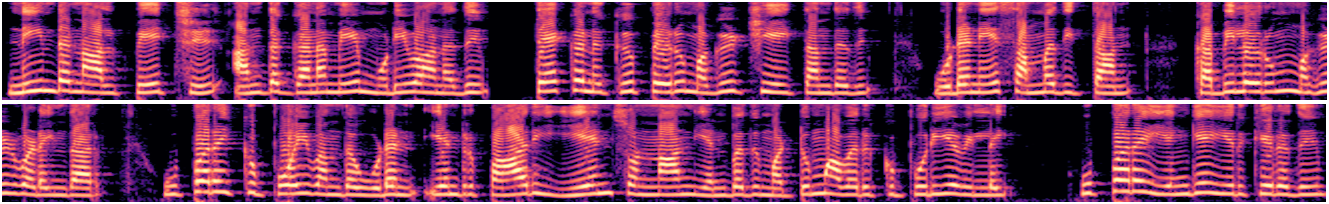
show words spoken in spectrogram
நீண்ட நாள் பேச்சு அந்த கணமே முடிவானது. தேக்கனுக்கு பெரும் மகிழ்ச்சியை தந்தது. உடனே சம்மதித்தான். கபிலரும் மகிழ்வடைந்தார். உப்பறைக்கு போய் வந்தவுடன் என்று பாரி ஏன் சொன்னான் என்பது மட்டும் அவருக்கு புரியவில்லை. உப்பறை எங்கே இருக்கிறது?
